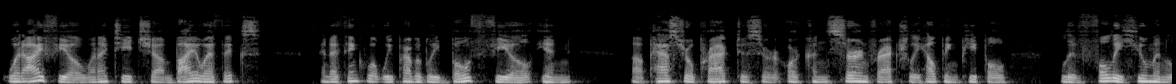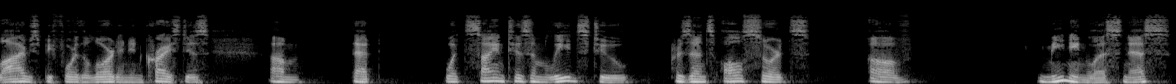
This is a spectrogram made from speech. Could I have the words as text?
what I feel when I teach um, bioethics, and I think what we probably both feel in uh, pastoral practice or, or concern for actually helping people live fully human lives before the Lord and in Christ is um, that what scientism leads to presents all sorts of meaninglessness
